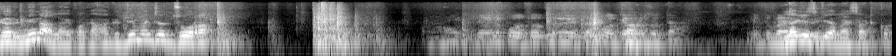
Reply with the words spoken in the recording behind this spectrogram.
गरमीन आलाय बघा अगदी म्हणजे जोरात. नाही, पोत्यावरच होता इथं बाहेर लगेच गेला सटकून.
